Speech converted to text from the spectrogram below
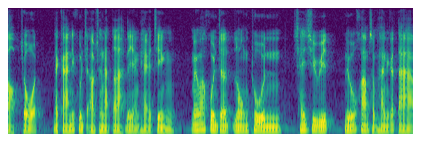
ตอบโจทย์ ในการที่คุณจะเอาชนะตลาดได้อย่างแท้จริง ไม่ว่าคุณจะลงทุนใช้ชีวิต หรือว่าความสัมพันธ์ก็ตาม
